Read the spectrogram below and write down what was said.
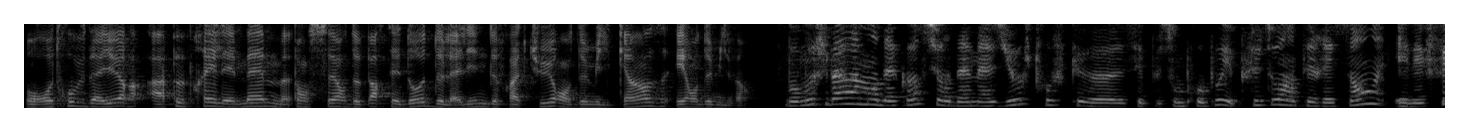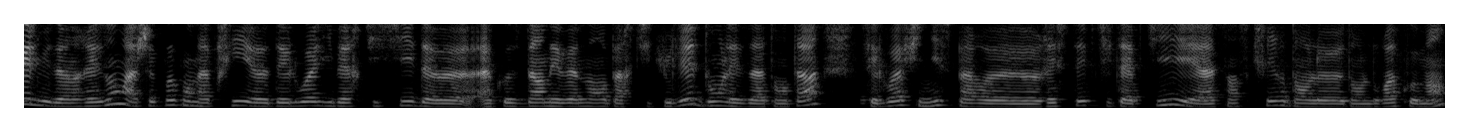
On retrouve d'ailleurs à peu près les mêmes penseurs de part et d'autre de la ligne de fracture en 2015 et en 2020. Bon, moi je suis pas vraiment d'accord sur Damasio. Je trouve que euh, son propos est plutôt intéressant et les faits lui donnent raison. À chaque fois qu'on a pris euh, des lois liberticides euh, à cause d'un événement en particulier, dont les attentats, ces lois finissent par rester petit à petit et à s'inscrire dans le dans le droit commun.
